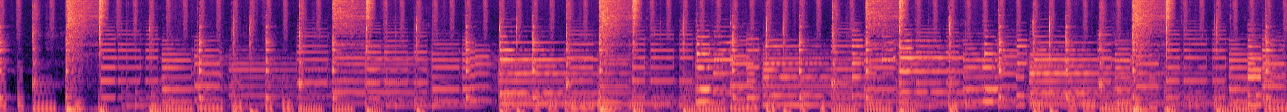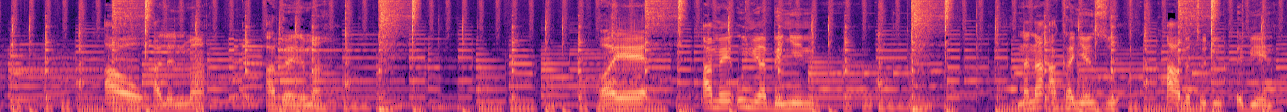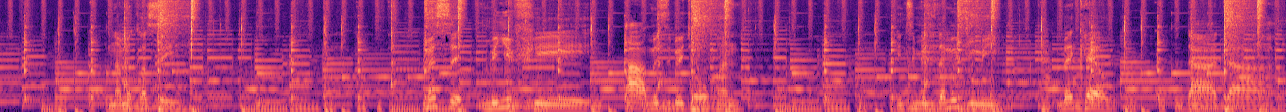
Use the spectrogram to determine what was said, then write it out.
أو على الماء abịa n'ima oye ame unyu na nana akanye nzu a ebien na mekasei mɛsɛ menye hwee a mɛsi bɛgya wo kwan nti mɛsi dame dwumi bɛkɛw daadaa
